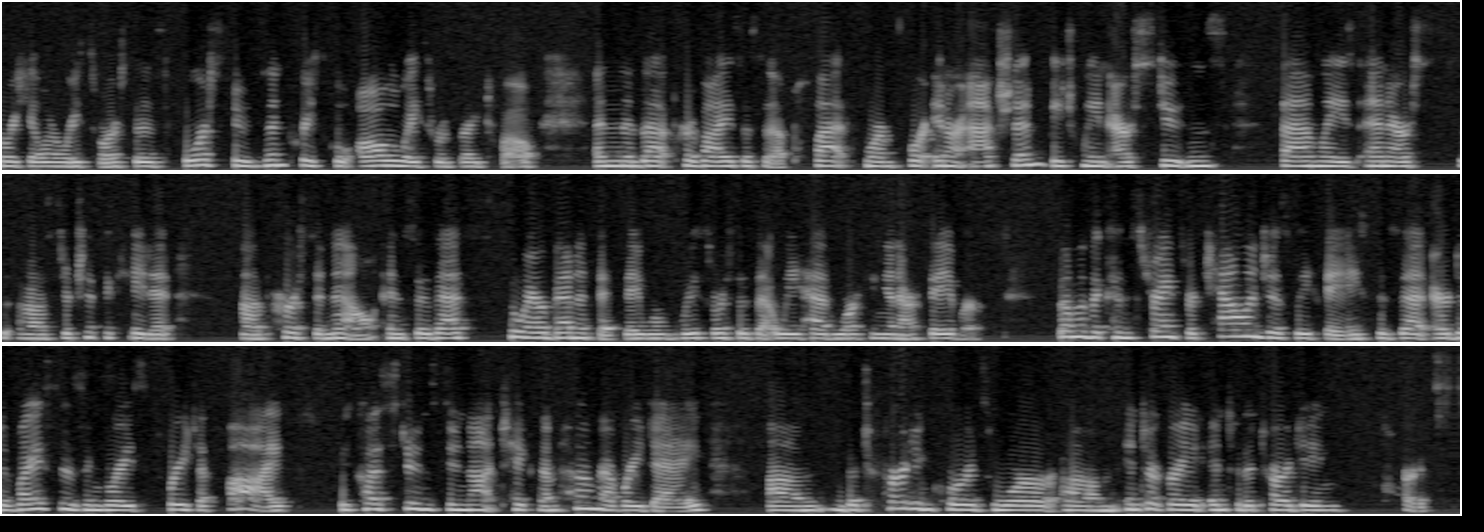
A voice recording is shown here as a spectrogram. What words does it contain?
curricular resources for students in preschool all the way through grade 12. And then that provides us a platform for interaction between our students, families, and our uh, certificated uh, personnel. And so that's to our benefit. They were resources that we had working in our favor. Some of the constraints or challenges we face is that our devices in grades three to five because students do not take them home every day, um, the charging cords were um, integrated into the charging carts.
